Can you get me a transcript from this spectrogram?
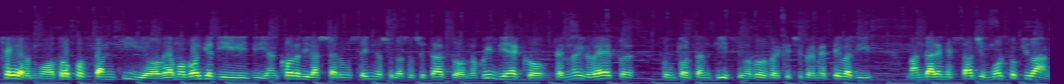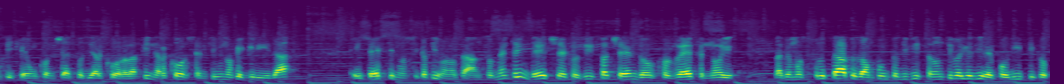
fermo, troppo stantio, avevamo voglia di, di, ancora di lasciare un segno sulla società attorno, quindi ecco per noi il rap fu importantissimo proprio perché ci permetteva di mandare messaggi molto più ampi che un concetto di hardcore, alla fine hardcore senti uno che grida e i testi non si capivano tanto, mentre invece così facendo col rap noi l'abbiamo sfruttato da un punto di vista, non ti voglio dire politico,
